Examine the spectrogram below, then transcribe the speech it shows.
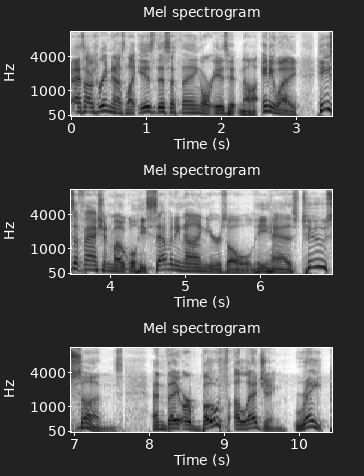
as I was reading, I was like, "Is this a thing or is it not?" Anyway, he's a fashion mogul. He's 79 years old. He has two sons, and they are both alleging rape,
